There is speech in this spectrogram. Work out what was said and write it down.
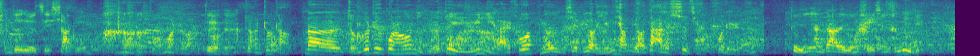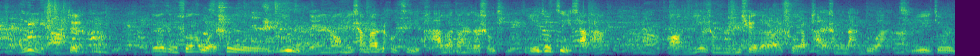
纯粹就是自己瞎琢磨。啊 琢磨是吧？对对这很正常。那整个这个过程中，你觉得对于你来说，有没有一些比较影响比较大的事情或者人？对我影响大的人，首先是丽丽。啊，丽丽啊，对嗯因为怎么说呢，我是一五年，然后没上班之后自己爬吧，当时在首体，也就自己瞎爬。啊啊，没有什么明确的说要爬到什么难度啊，嗯其实也就是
